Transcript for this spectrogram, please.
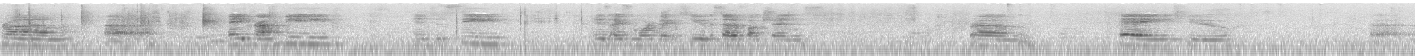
from uh, A cross B into C is isomorphic to the set of functions from A to uh,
